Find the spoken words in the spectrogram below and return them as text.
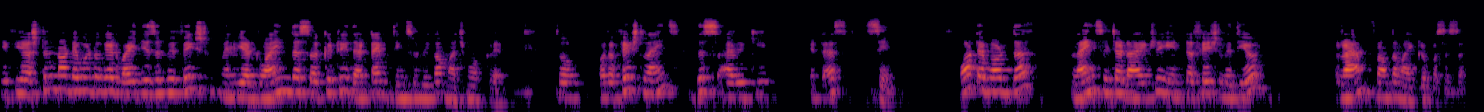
If you are still not able to get why these will be fixed, when we are drawing the circuitry, that time things will become much more clear. So for the fixed lines, this I will keep it as same. What about the lines which are directly interfaced with your RAM from the microprocessor?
